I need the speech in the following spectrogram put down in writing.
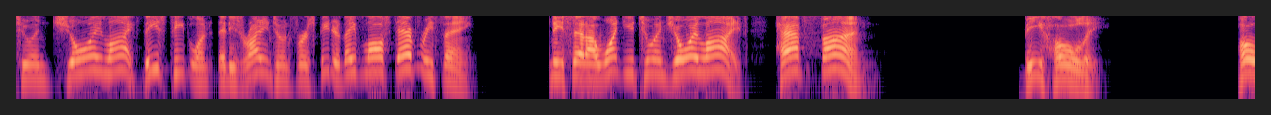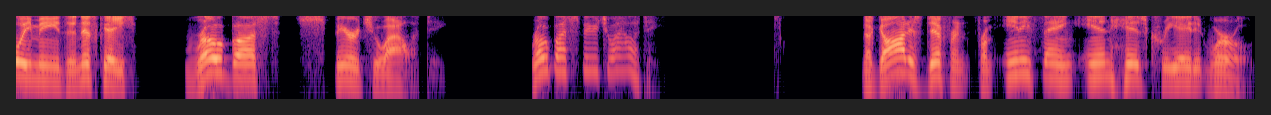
to enjoy life. These people that he's writing to in First Peter, they've lost everything. And he said, I want you to enjoy life. Have fun. Be holy. Holy means, in this case, robust spirituality. Robust spirituality. Now, God is different from anything in His created world.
